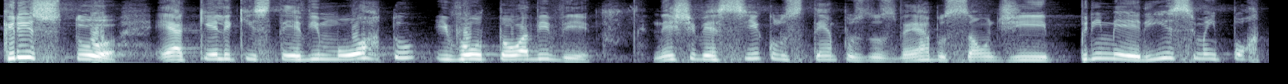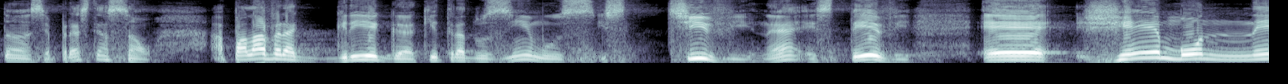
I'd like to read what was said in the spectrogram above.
Cristo é aquele que esteve morto e voltou a viver. Neste versículo, os tempos dos verbos são de primeiríssima importância. Presta atenção. A palavra grega que traduzimos, estive, né, esteve, é gemonemos,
